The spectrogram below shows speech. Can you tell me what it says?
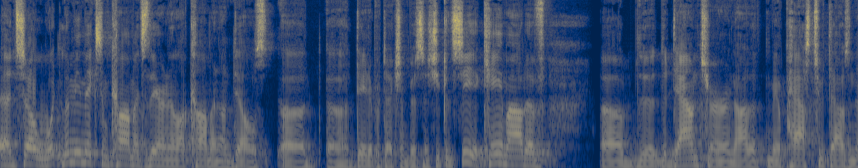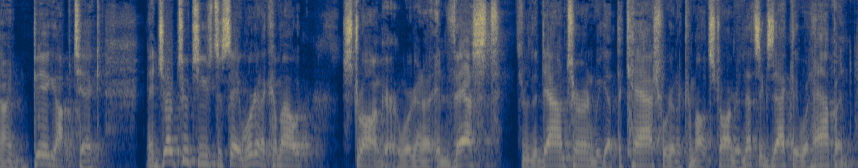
And so what, let me make some comments there and then I'll comment on Dell's uh, uh, data protection business. You can see it came out of uh, the, the downturn, out of you know, past 2009, big uptick. And Joe Tucci used to say, we're going to come out stronger. We're going to invest through the downturn. We got the cash. We're going to come out stronger. And that's exactly what happened.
